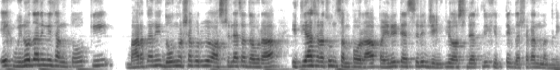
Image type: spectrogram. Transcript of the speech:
एक विनोदाने मी सांगतो की भारताने दोन वर्षापूर्वी ऑस्ट्रेलियाचा दौरा इतिहास रचून संपवला. पहिली टेस्ट सिरीज जिंकली ऑस्ट्रेलियातली कित्येक दशकांमधली.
